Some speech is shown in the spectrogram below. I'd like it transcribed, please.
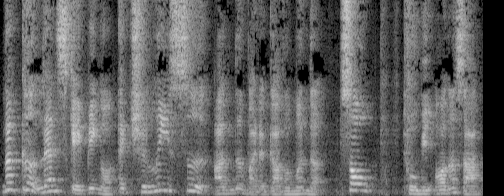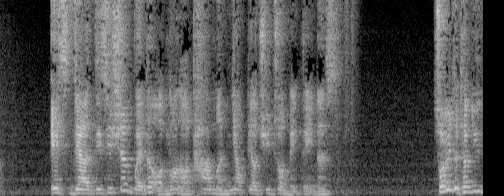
那个 landscaping 哦，actually 是 under by the government 的。So to be honest 啊，it's their decision whether or not 哦，他们要不要去做 maintenance。所以 to tell you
